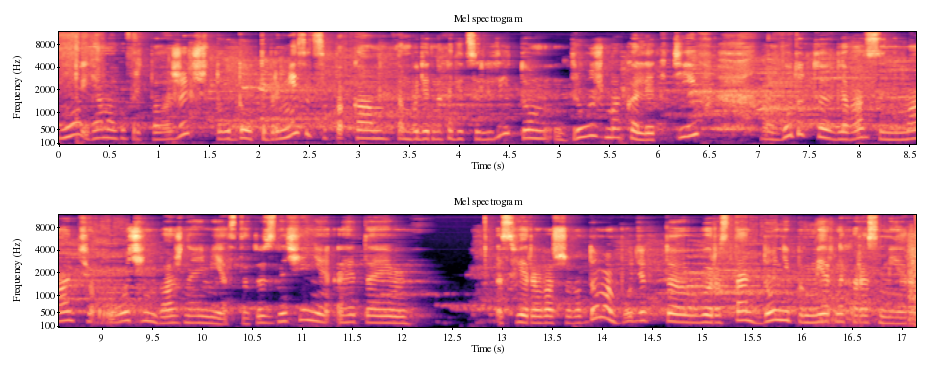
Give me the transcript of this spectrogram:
Но я могу предположить, что до октября месяца, пока там будет находиться Лилит, то дружба, коллектив э, будут для вас занимать очень важное место. То есть значение этой сферы вашего дома будет э, вырастать до непомерных размеров.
